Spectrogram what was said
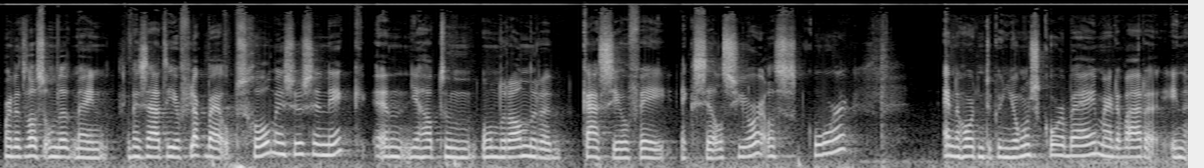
Maar dat was omdat mijn, wij zaten hier vlakbij op school, mijn zus en ik. En je had toen onder andere KCOV Excelsior als koor. En er hoort natuurlijk een jongenskoor bij, maar er waren in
